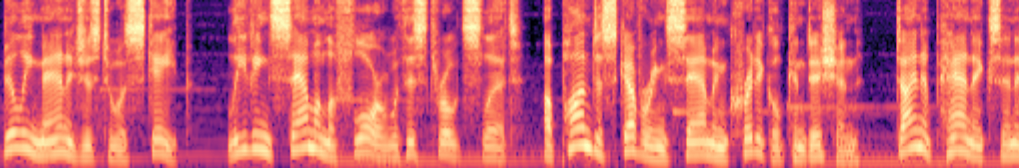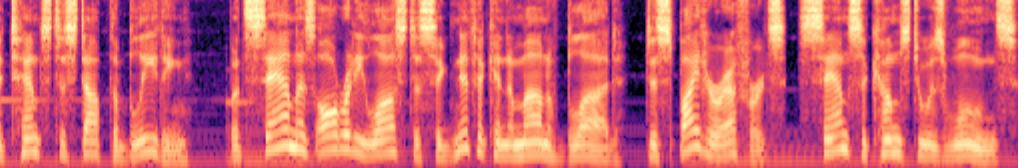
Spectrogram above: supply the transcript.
Billy manages to escape, leaving Sam on the floor with his throat slit. Upon discovering Sam in critical condition, Dinah panics and attempts to stop the bleeding, but Sam has already lost a significant amount of blood. Despite her efforts, Sam succumbs to his wounds.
